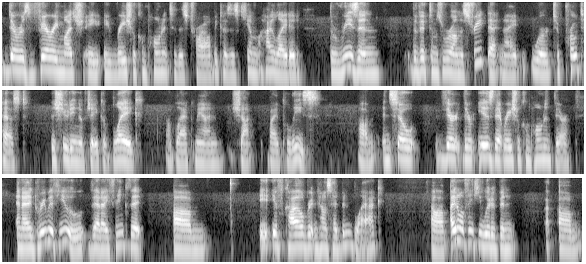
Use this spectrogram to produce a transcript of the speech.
there is very much a, a racial component to this trial because, as Kim highlighted, the reason the victims were on the street that night were to protest the shooting of Jacob Blake, a black man shot by police. Um, and so there there is that racial component there. And I agree with you that I think that um, if Kyle Rittenhouse had been black, uh, I don't think he would have been uh, um,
